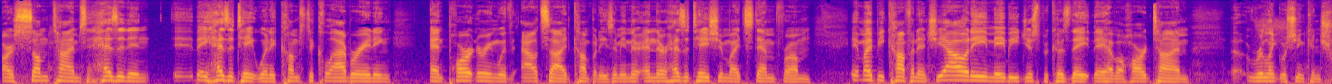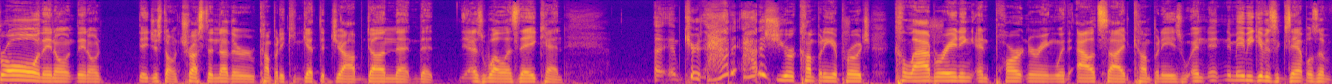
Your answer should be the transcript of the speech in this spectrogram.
are sometimes hesitant. They hesitate when it comes to collaborating and partnering with outside companies. I mean, and their hesitation might stem from it might be confidentiality, maybe just because they, they have a hard time uh, relinquishing control. They don't they don't they just don't trust another company can get the job done that that as well as they can. I'm curious, how, how does your company approach collaborating and partnering with outside companies? And, and, maybe give us examples of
